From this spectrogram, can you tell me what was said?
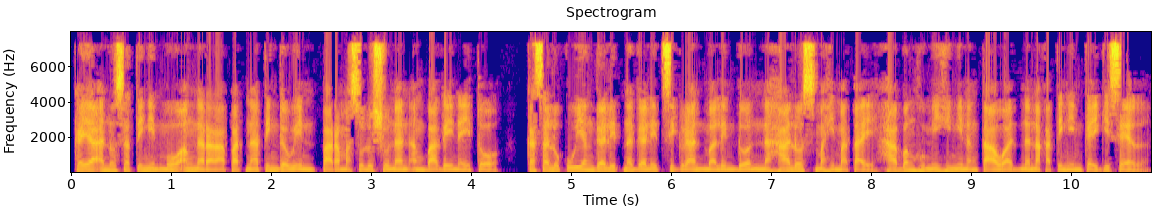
Kaya ano sa tingin mo ang nararapat nating gawin para masolusyonan ang bagay na ito? Kasalukuyang galit na galit si Grandma Lindon na halos mahimatay habang humihingi ng tawad na nakatingin kay Giselle.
